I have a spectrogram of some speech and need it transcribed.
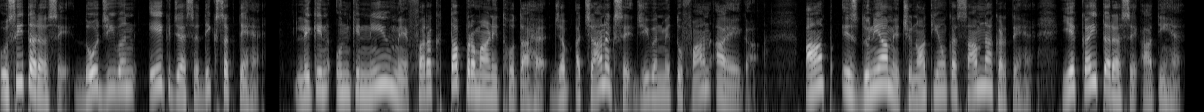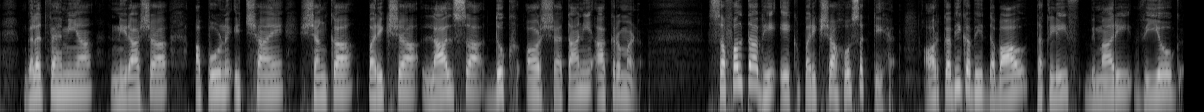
उसी तरह से दो जीवन एक जैसे दिख सकते हैं, लेकिन उनकी नींव में फ़र्क तब प्रमाणित होता है जब अचानक से जीवन में तूफ़ान आएगा। आप इस दुनिया में चुनौतियों का सामना करते हैं। ये कई तरह से आती हैं। गलतफहमियाँ, निराशा, अपूर्ण इच्छाएँ, शंका परीक्षा, लालसा, दुख और शैतानी आक्रमण। सफलता भी एक परीक्षा हो सकती है और कभी कभी दबाव, तकलीफ़, बीमारी, वियोग,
